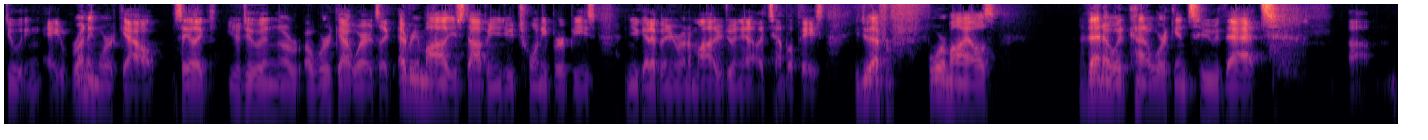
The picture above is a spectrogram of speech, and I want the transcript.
doing a running workout. Say like you're doing a, a, workout where it's like every mile you stop and you do 20 burpees and you get up and you run a mile. You're doing it at like tempo pace. You do that for four miles. Then it would kind of work into that Um,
